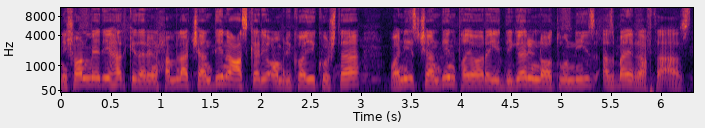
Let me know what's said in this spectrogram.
نشان می دهد که در این حمله چندین عسکری آمریکایی کشته و نیز چندین طیاره دیگر ناتو نیز از بین رفته است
